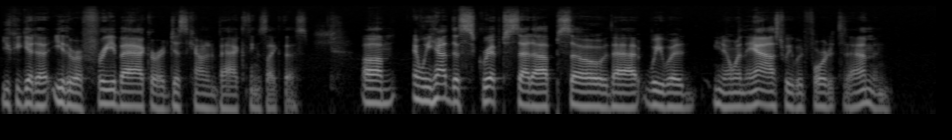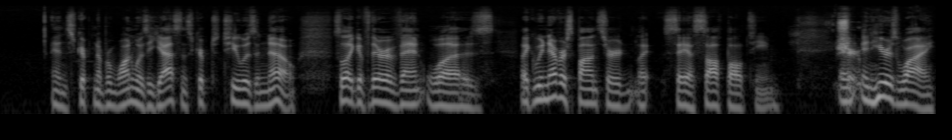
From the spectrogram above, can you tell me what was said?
you could get a either a free back or a discounted back, things like this. Um, and we had the script set up so that we would, you know, when they asked, we would forward it to them and and script number one was a yes and script two was a no so like if their event was like we never sponsored like say a softball team. And, Sure. and here's why.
